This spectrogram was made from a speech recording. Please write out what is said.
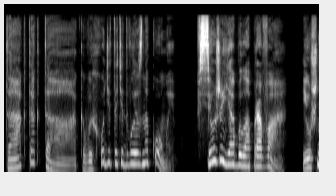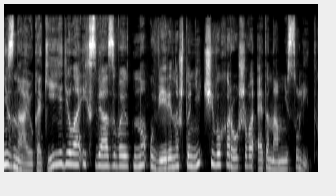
«Так, так, так, выходит, эти двое знакомы. Все же я была права, и уж не знаю, какие дела их связывают, но уверена, что ничего хорошего это нам не сулит».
